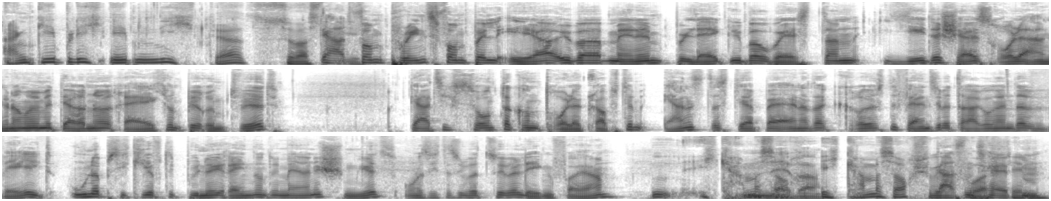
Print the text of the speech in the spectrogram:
angeblich eben nicht. Ja, sowas der hat vom Prince von Bel Air über Men in Black, über Western jede Scheißrolle angenommen, mit der er nur reich und berühmt wird. Der hat sich so unter Kontrolle. Glaubst du im Ernst, dass der bei einer der größten Fernsehübertragungen der Welt unabsichtlich auf die Bühne rennt und ihm eine schmiert, ohne sich das über zu überlegen vorher? Ich kann mir auch, Never. ich kann mir's auch schwer Doesn't vorstellen. happen.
